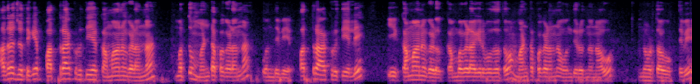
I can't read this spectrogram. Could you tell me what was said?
ಅದರ ಜೊತೆಗೆ ಪತ್ರಾಕೃತಿಯ ಕಮಾನುಗಳನ್ನ ಮತ್ತು ಮಂಟಪಗಳನ್ನ ಹೊಂದಿವೆ. ಪತ್ರ ಆಕೃತಿಯಲ್ಲಿ ಈ ಕಮಾನುಗಳು, ಕಂಬಗಳಾಗಿರ್ಬೋದು ಅಥವಾ ಮಂಟಪಗಳನ್ನ ಹೊಂದಿರೋದನ್ನ ನಾವು ನೋಡ್ತಾ ಹೋಗ್ತೀವಿ.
